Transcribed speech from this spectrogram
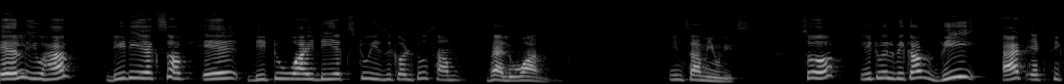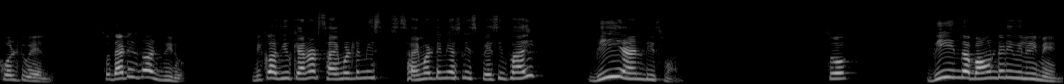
L you have d dx of a d2y dx2 is equal to some value 1 in some units. So, it will become V at x equal to L. So, that is not 0 because you cannot simultaneous, simultaneously specify V and this one. So, V in the boundary will remain.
